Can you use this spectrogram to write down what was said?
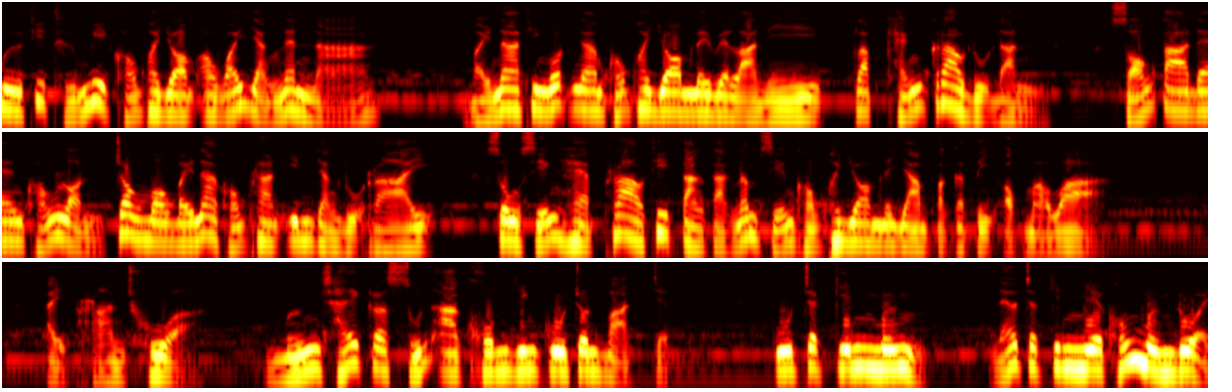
มือที่ถือมีดของพยอมเอาไว้อย่างแน่นหนา ใบหน้าที่งดงามของพยอมในเวลานี้กลับแข็งกร้าวดุดัน สองตาแดงของหล่อนจ้องมองใบหน้าของพรานอินอย่างดุร้าย ส่งเสียงแหบพร่าวที่ต่างจากน้ำเสียงของพยอมในยามปกติออกมาว่า ไอ้พรานชั่ว มึงใช้กระสุนอาคมยิงกูจนบาดเจ็บ กูจะกินมึง แล้วจะกินเมียของมึงด้วย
